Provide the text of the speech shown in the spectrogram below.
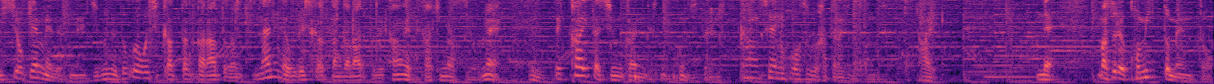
一生懸命ですね自分でどこが美味しかったのかなとか何が嬉しかったのかなって考えて書きますよね、うん、で書いた瞬間にですね本日は一貫性の法則が働き出すんです、はい、で、まあ、それをコミットメント、うん、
